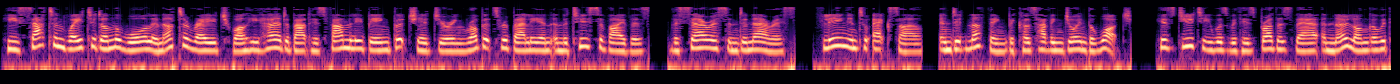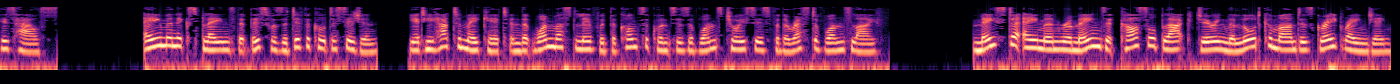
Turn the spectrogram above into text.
He sat and waited on the wall in utter rage while he heard about his family being butchered during Robert's rebellion and the two survivors, Viserys and Daenerys, fleeing into exile, and did nothing because having joined the Watch, his duty was with his brothers there and no longer with his house. Aemon explains that this was a difficult decision, yet he had to make it and that one must live with the consequences of one's choices for the rest of one's life. Maester Aemon remains at Castle Black during the Lord Commander's great ranging.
